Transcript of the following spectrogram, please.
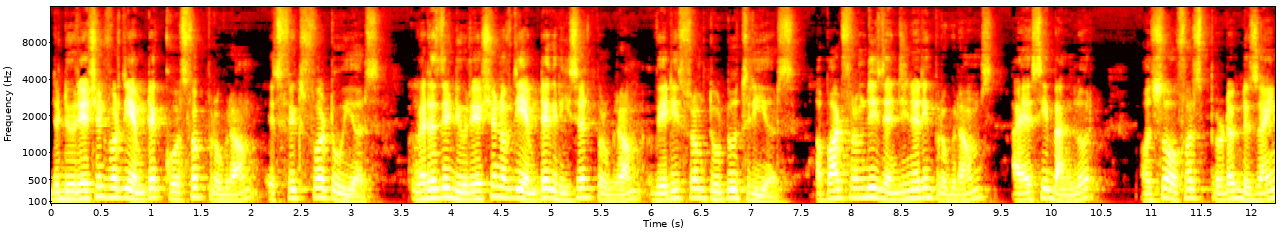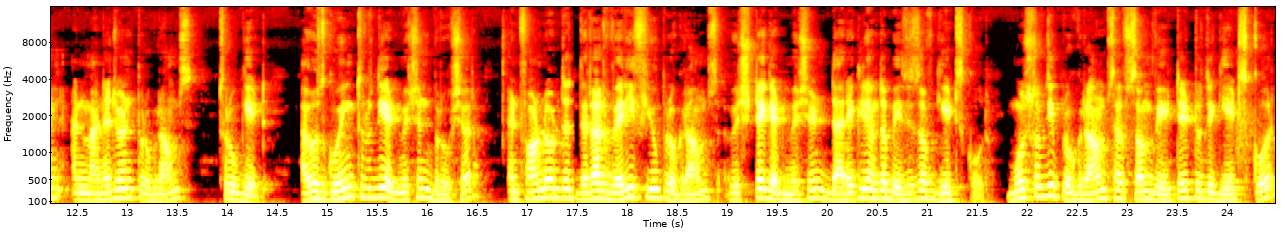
The duration for the MTech coursework program is fixed for 2 years, whereas the duration of the MTech research program varies from 2 to 3 years. Apart from these engineering programs, IISc Bangalore also offers product design and management programs through GATE. I was going through the admission brochure and found out that there are very few programs which take admission directly on the basis of GATE score. Most of the programs have some weightage to the GATE score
